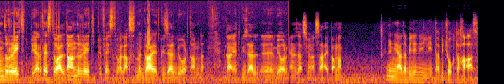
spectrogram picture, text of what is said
underrated bir yer. Festivalde underrated bir festival aslında. Gayet güzel bir ortamda. Gayet güzel e, bir organizasyona sahip ama dünyada bilinirliği tabii çok daha az.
